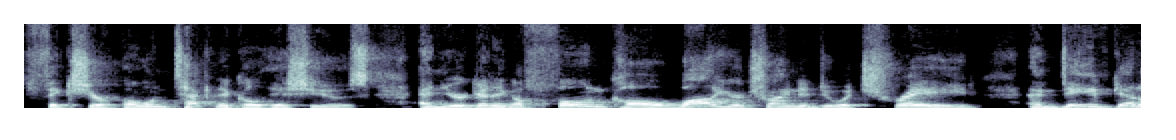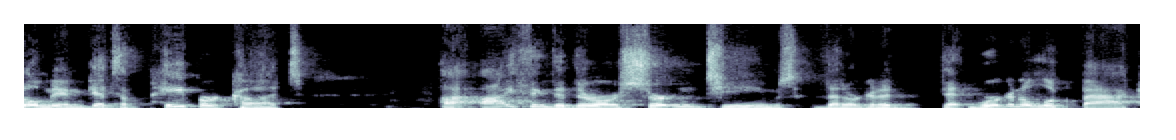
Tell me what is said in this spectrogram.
fix your own technical issues and you're getting a phone call while you're trying to do a trade and Dave Gettleman gets a paper cut. I, I think that there are certain teams that are going to, that we're going to look back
